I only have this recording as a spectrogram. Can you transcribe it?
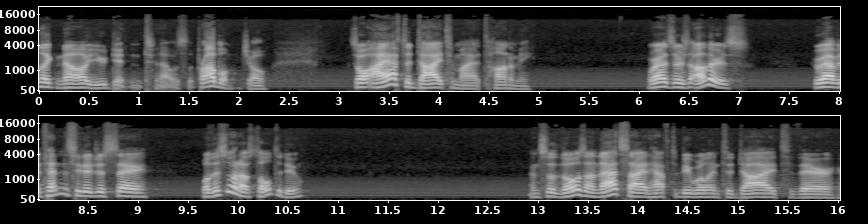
Like, no, you didn't. That was the problem, Joe. So I have to die to my autonomy. Whereas there's others who have a tendency to just say, well, this is what I was told to do. And so those on that side have to be willing to die to their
